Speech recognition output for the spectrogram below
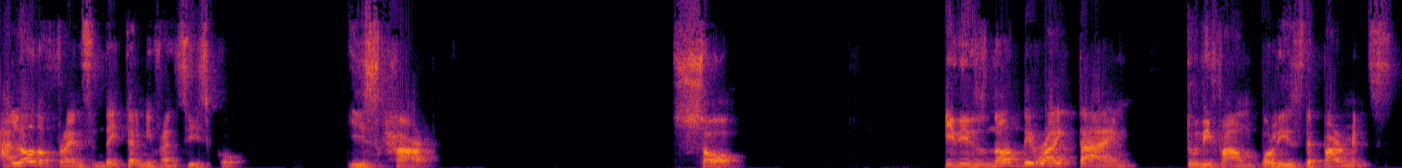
a lot of friends, and they tell me, Francisco, is hard. So, it is not the right time to defund police departments.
